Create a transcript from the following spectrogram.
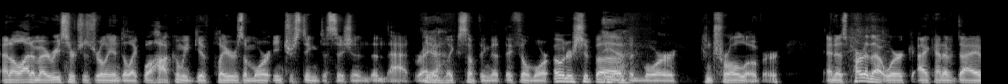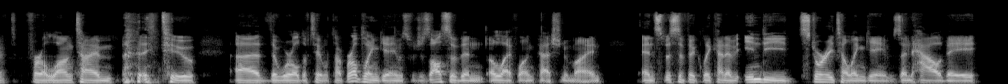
And a lot of my research is really into like, well, how can we give players a more interesting decision than that? Right. Yeah. Like something that they feel more ownership of and more control over. And as part of that work, I kind of dived for a long time into uh, the world of tabletop role playing games, which has also been a lifelong passion of mine and specifically kind of indie storytelling games and how they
